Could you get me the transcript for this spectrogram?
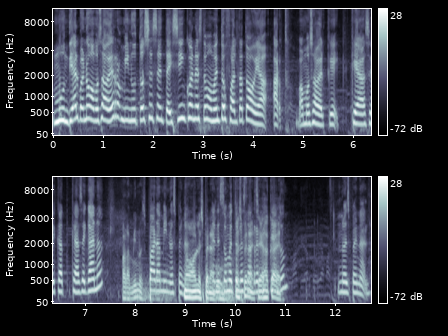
mundial. Bueno, vamos a ver, minuto 65 en este momento, falta todavía harto. Vamos a ver qué, qué hace qué hace Gana. Para mí no es Para penal. mí no es penal. No, no es penal. En este No momento es lo están penal, repitiendo. No es penal.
